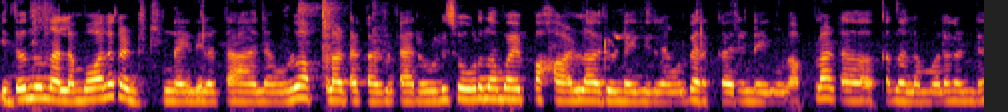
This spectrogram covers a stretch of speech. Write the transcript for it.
ഇതൊന്നും നല്ലപോലെ കണ്ടിട്ടുണ്ടായിരുന്നില്ല കേട്ടാ ഞങ്ങളും അപ്പളാട്ടാ കാണും കാരണം ഓൽ ചോറ് തിന്നാൻ പോയപ്പോൾ ഹാളിൽ ആരും ഉണ്ടായിരുന്നില്ല. ഞങ്ങൾ പെരക്കാരുണ്ടായിരുന്നുള്ളൂ അപ്പളാട്ടാ ഒക്കെ നല്ലപോലെ കണ്ട്.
